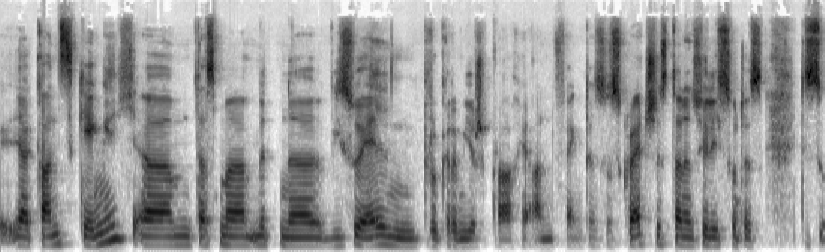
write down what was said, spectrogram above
ja ganz gängig, ähm, dass man mit einer visuellen Programmiersprache anfängt. Also Scratch ist da natürlich so das, das äh,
